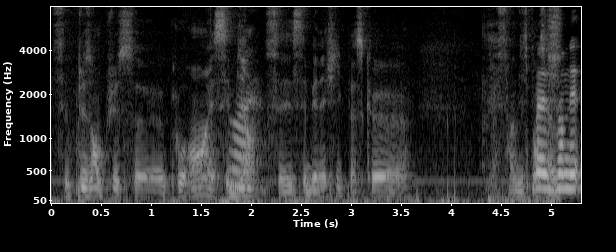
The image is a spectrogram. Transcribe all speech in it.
C'est de plus en plus courant et c'est bien, c'est bénéfique parce que c'est indispensable. J'en ai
